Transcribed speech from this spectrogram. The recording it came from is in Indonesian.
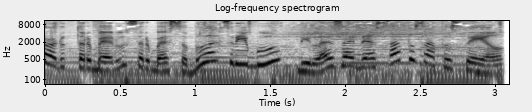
produk terbaru serba 11.000 di Lazada 11 Sale.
